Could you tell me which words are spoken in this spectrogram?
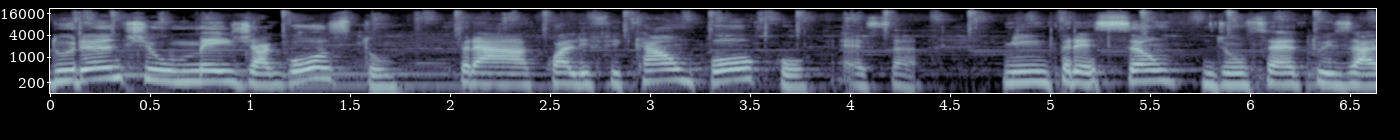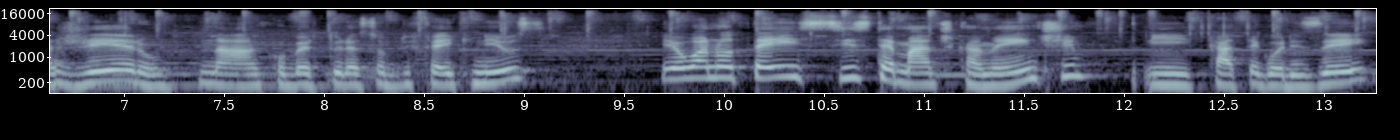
Durante o mês de agosto, para qualificar um pouco essa minha impressão de um certo exagero na cobertura sobre fake news, eu anotei sistematicamente e categorizei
